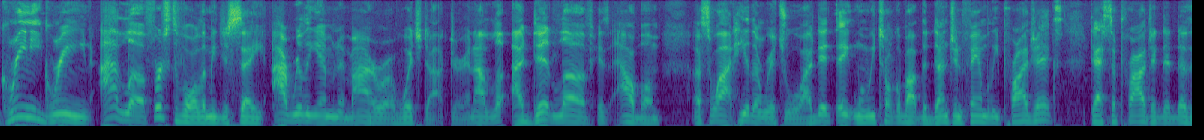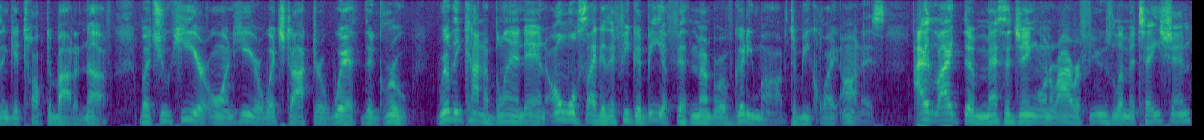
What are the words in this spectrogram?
Greeny Green, I love. First of all, let me just say I really am an admirer of Witchdoctor, and I lo- I did love his album, A SWAT Healing Ritual. I did think when we talk about the Dungeon Family projects, that's a project that doesn't get talked about enough. But you hear on here Witchdoctor with the group really kind of blend in, almost like as if he could be a fifth member of Goodie Mob. To be quite honest, I like the messaging on I Refuse Limitation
